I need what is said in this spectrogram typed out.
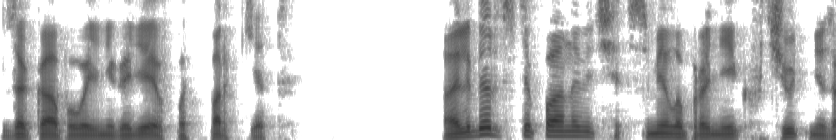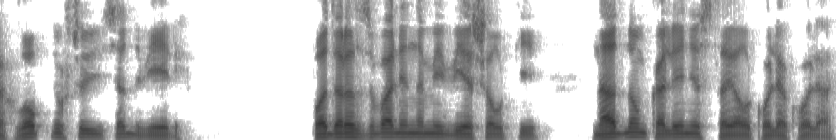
закапывая негодяев под паркет. Альберт Степанович смело проник в чуть не захлопнувшуюся дверь. Под развалинами вешалки на одном колене стоял Коля-Коля.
